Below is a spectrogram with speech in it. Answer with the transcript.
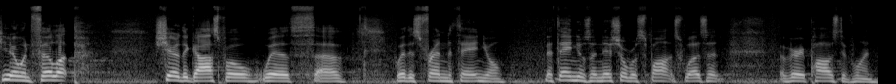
You know, when Philip shared the gospel with, uh, with his friend Nathaniel, Nathaniel's initial response wasn't a very positive one.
